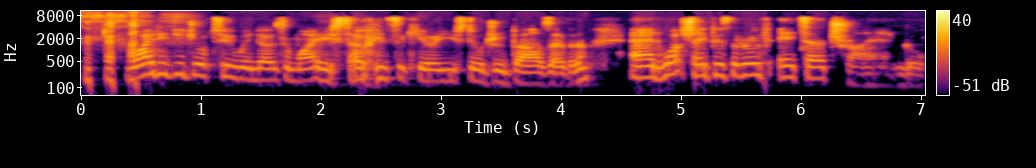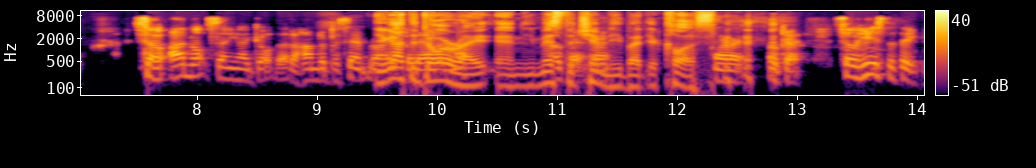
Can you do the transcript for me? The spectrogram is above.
why did you draw two windows and why are you so insecure you still drew bars over them? And what shape is the roof? It's a triangle. So I'm not saying I got that 100% right. You got the door right and you missed the Okay, chimney, but you're close. All right. Okay. So here's the thing.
